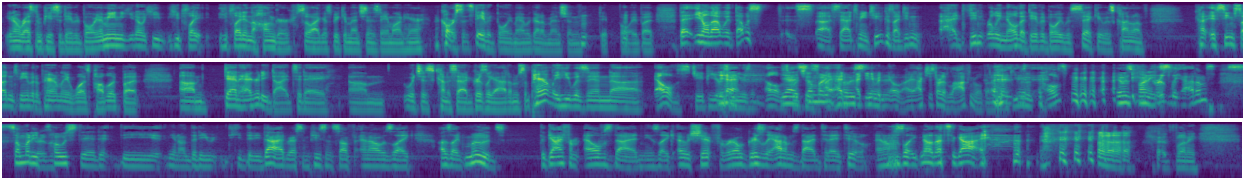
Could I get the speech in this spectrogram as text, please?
you know, rest in peace to David Bowie. I mean, you know, he he played he played in The Hunger, so I guess we can mention his name on here. Of course, it's David Bowie, man. We got to mention David Bowie, but that you know that was that was uh, sad to me too because I didn't I didn't really know that David Bowie was sick. It was kind of it seems sudden to me, but apparently it was public. But um, Dan Haggerty died today, um, which is kind of sad. Grizzly Adams. Apparently he was in uh, Elves. JP, you were Yeah. saying he was in Elves, Yeah, which is I, had, I didn't even know. I actually started laughing about that. Like, he was in Elves. It was funny. Grizzly Adams. somebody Crazy. posted the you know that he, he that he died rest in peace and stuff and i was like i was like moods the guy from elves died and he's like oh shit for real grizzly adams died today too and i was like no that's the guy That's funny.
